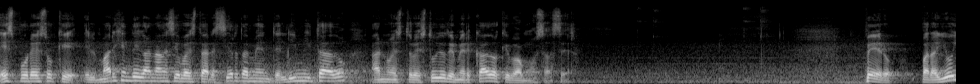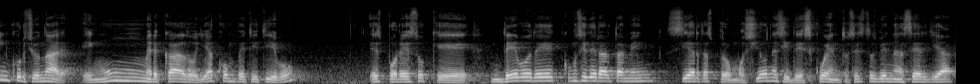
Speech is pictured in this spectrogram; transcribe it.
Es por eso que el margen de ganancia va a estar ciertamente limitado a nuestro estudio de mercado que vamos a hacer. Pero para yo incursionar en un mercado ya competitivo, es por eso que debo de considerar también ciertas promociones y descuentos. Estos vienen a ser ya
